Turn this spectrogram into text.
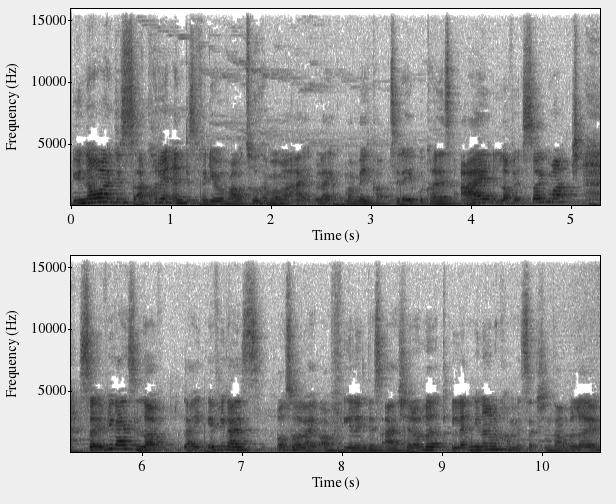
you know i just i couldn't end this video without talking about my eye like my makeup makeup today because I love it so much. So if you guys love, like, if you guys also like are feeling this eyeshadow look, let me know in the comment section down below.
